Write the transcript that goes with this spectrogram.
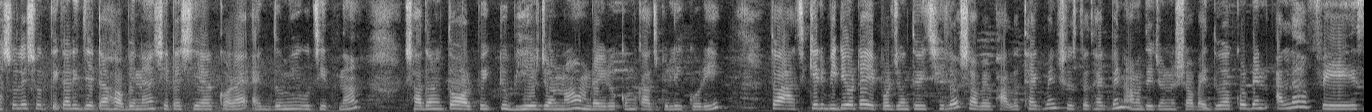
আসলে সত্যিকারই যেটা হবে না, সেটা শেয়ার করা একদমই উচিত না। সাধারণত অল্প একটু ভিড়ের জন্য আমরা এরকম কাজগুলি করি। তো আজকের ভিডিওটা এ পর্যন্তই ছিল। সবাই ভালো থাকবেন, সুস্থ থাকবেন। আমাদের জন্য সবাই দোয়া করবেন। আল্লাহ হাফেজ।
